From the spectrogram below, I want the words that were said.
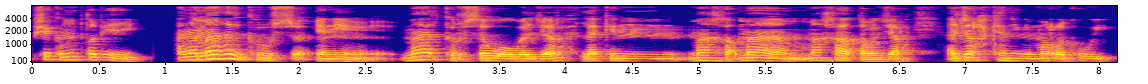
بشكل مو طبيعي. أنا ما أذكر وش يعني ما أذكر وش سووا بالجرح لكن ما خ... ما ما خاطوا الجرح. الجرح كان يعني مرة قوي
